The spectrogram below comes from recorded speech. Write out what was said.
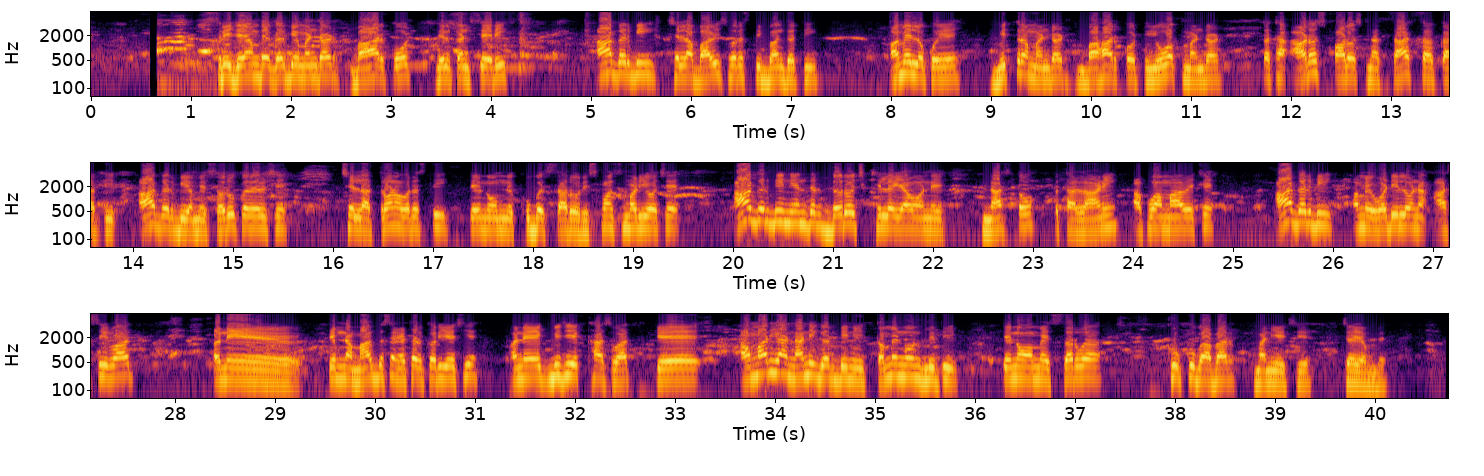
શ્રી જયંબે ગરબી મંડળ બહાર કોટ નીલકંઠ શેરી. આ ગરબી છેલ્લા બાવીસ વર્ષથી બંધ હતી. અમે લોકોએ મિત્ર મંડળ બહાર કોટ યુવક મંડળ તથા આડોશ પાડોશના સાથ સહકારથી આ ગરબી અમે શરૂ કરેલ છે. છેલ્લા ત્રણ વર્ષથી તેનો અમને ખૂબ જ સારો રિસ્પોન્સ મળ્યો છે. આ ગરબીની અંદર દરરોજ ખેલૈયાઓને નાસ્તો તથા લાણી આપવામાં આવે છે. આ ગરબી અમે વડીલોના આશીર્વાદ અને તેમના માર્ગદર્શન હેઠળ કરીએ છીએ. અને એક બીજી એક ખાસ વાત કે અમારી આ નાની ગરબીની તમે નોંધ લીધી, તેનો અમે સર્વ ખૂબ ખૂબ આભાર માનીએ છીએ. જય અંબે.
